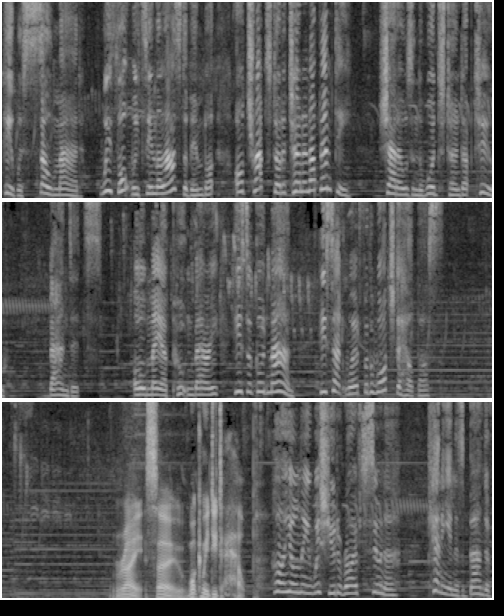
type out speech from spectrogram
He was so mad. We thought we'd seen the last of him, but our traps started turning up empty. Shadows in the woods turned up too. Bandits. Old Mayor Putenberry, he's a good man. He sent word for the watch to help us. Right, so what can we do to help? I only wish you'd arrived sooner. Kenny and his band of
